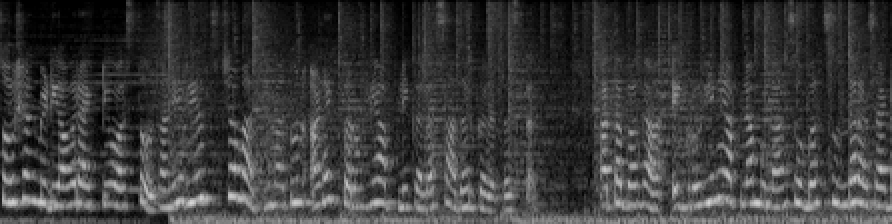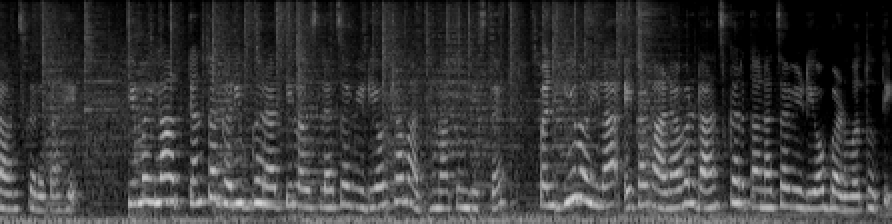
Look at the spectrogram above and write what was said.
सोशल मीडियावर ॲक्टिव्ह असतोच आणि रील्सच्या माध्यमातून अनेक तरुण हे आपली कला सादर करत असतात. आता बघा एक गृहिणी आपल्या मुलांसोबत सुंदर असा डान्स करत आहे. ही महिला अत्यंत गरीब घरातील असल्याचं व्हिडिओच्या माध्यमातून दिसतंय पण ही महिला एका गाण्यावर डान्स करतानाचा व्हिडिओ बनवत होती.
